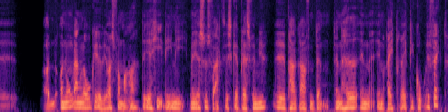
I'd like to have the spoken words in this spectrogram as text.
øh, og, og nogle gange lovgiver vi også for meget. Det er jeg helt enig i, men jeg synes faktisk, at blasfemiparagrafen, den, den havde en, en rigtig, rigtig god effekt,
